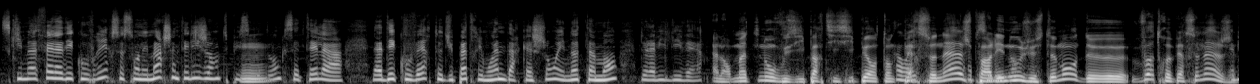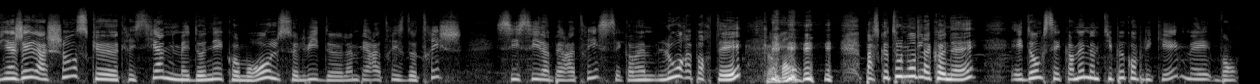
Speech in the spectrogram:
Ce qui m'a fait la découvrir, ce sont les marches intelligentes, puisque Mhm. donc c'était la, la découverte du patrimoine d'Arcachon et notamment de la ville d'hiver. Alors maintenant, vous y participez en tant que Ah oui, personnage. Parlez-nous justement de votre personnage. Eh bien, j'ai la chance que Christiane m'ait donné comme rôle celui de l'impératrice d'Autriche. Sissi l'impératrice, c'est quand même lourd à porter. Clairement. parce que tout le monde la connaît. Et donc, c'est quand même un petit peu compliqué. Mais bon,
